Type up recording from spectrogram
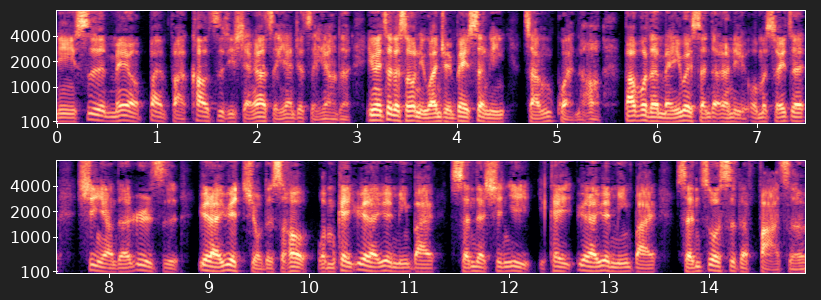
你是没有办法靠自己想要怎样就怎样的，因为这个时候你完全被圣灵掌管了哈。巴不得每一位神的儿女，我们随着信仰的日子越来越久的时候，我们可以越来越明白神的心意，也可以越来越明白神做事的法则，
